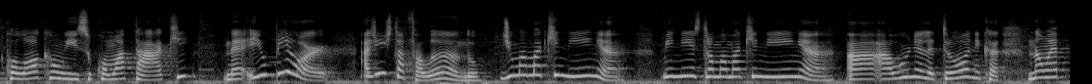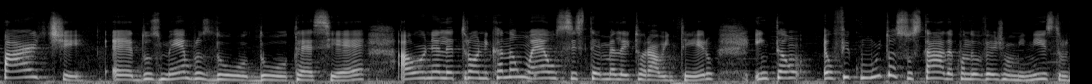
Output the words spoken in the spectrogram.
colocam isso como ataque, né? E o pior, a gente está falando de uma maquininha. Ministro, é uma maquininha. A, a urna eletrônica não é parte é, dos membros do, do TSE. A urna eletrônica não é o sistema eleitoral inteiro. Então, eu fico muito assustada quando eu vejo um ministro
